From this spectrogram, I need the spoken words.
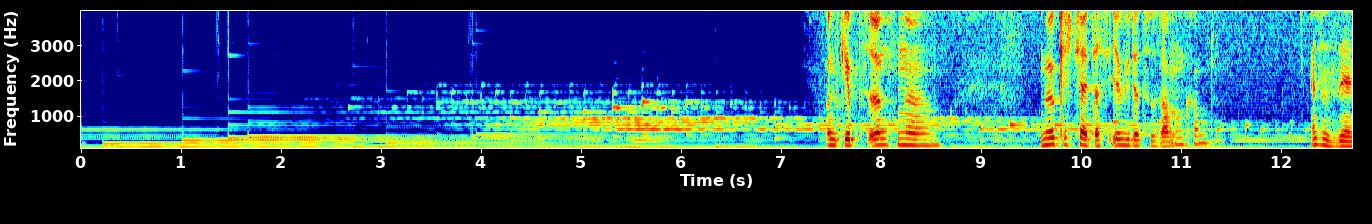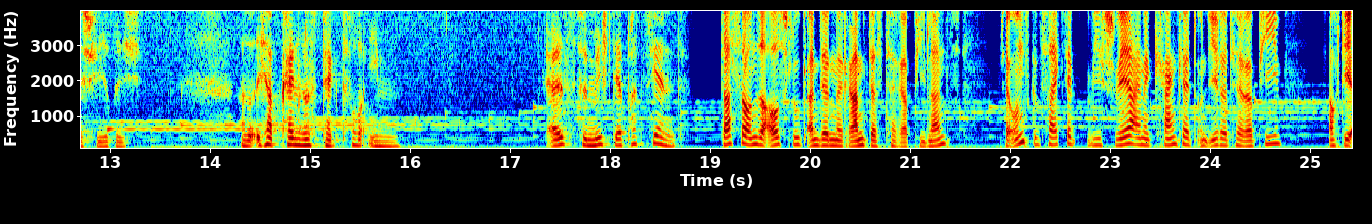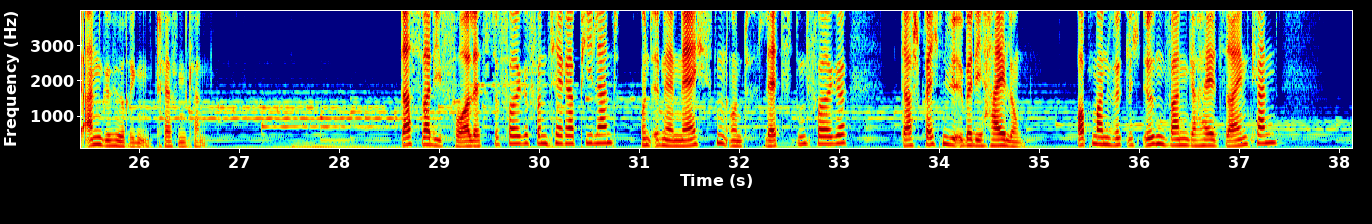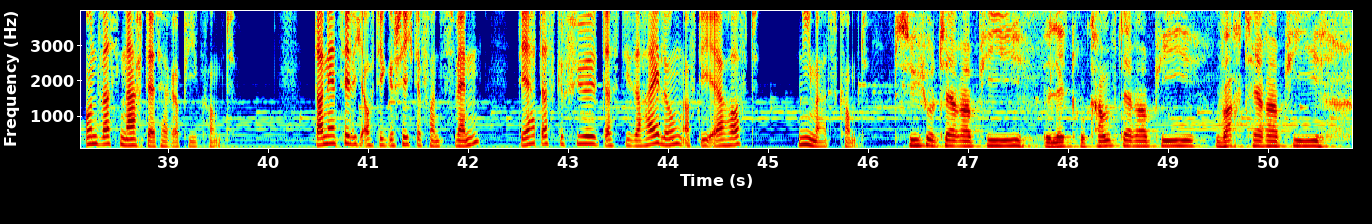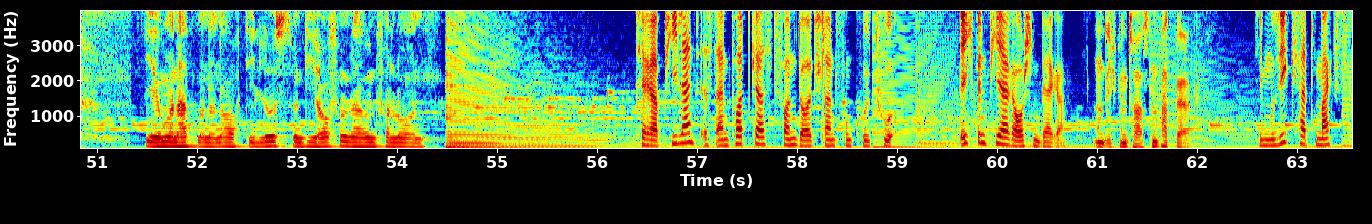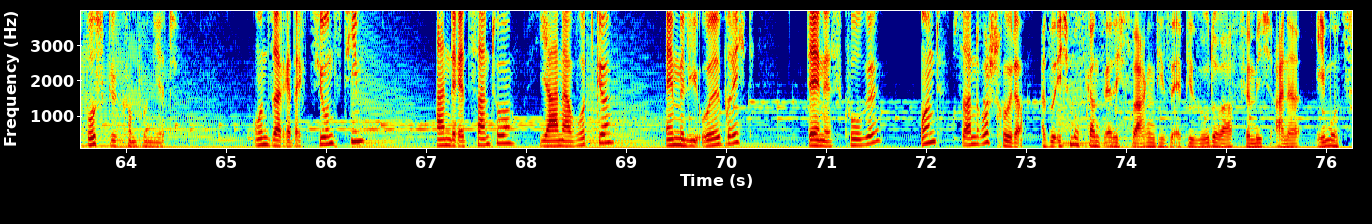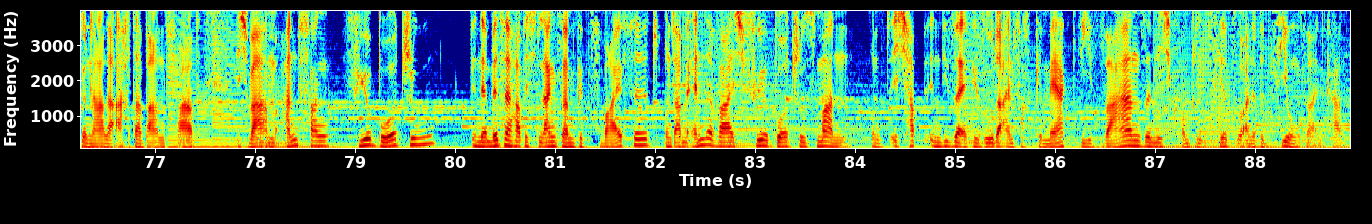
Und gibt es irgendeine Möglichkeit, dass ihr wieder zusammenkommt? Es ist sehr schwierig. Also ich habe keinen Respekt vor ihm. Er ist für mich der Patient. Das war unser Ausflug an den Rand des Therapielands, der uns gezeigt hat, wie schwer eine Krankheit und ihre Therapie auch die Angehörigen treffen kann. Das war die vorletzte Folge von Therapieland und in der nächsten und letzten Folge, da sprechen wir über die Heilung. Ob man wirklich irgendwann geheilt sein kann und was nach der Therapie kommt. Dann erzähle ich auch die Geschichte von Sven. Der hat das Gefühl, dass diese Heilung, auf die er hofft, niemals kommt. Psychotherapie, Elektrokrampftherapie, Wachtherapie. Irgendwann hat man dann auch die Lust und die Hoffnung darin verloren. Therapieland ist ein Podcast von Deutschlandfunk Kultur. Ich bin Pia Rauschenberger. Und ich bin Thorsten Pattberg. Die Musik hat Max Buske komponiert. Unser Redaktionsteam Andre Zanto, Jana Wuttke, Emily Ulbricht, Dennis Kogel und Sandro Schröder. Also ich muss ganz ehrlich sagen, diese Episode war für mich eine emotionale Achterbahnfahrt. Ich war am Anfang für Burju, in der Mitte habe ich langsam gezweifelt und am Ende war ich für Burjus Mann. Und ich habe in dieser Episode einfach gemerkt, wie wahnsinnig kompliziert so eine Beziehung sein kann.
